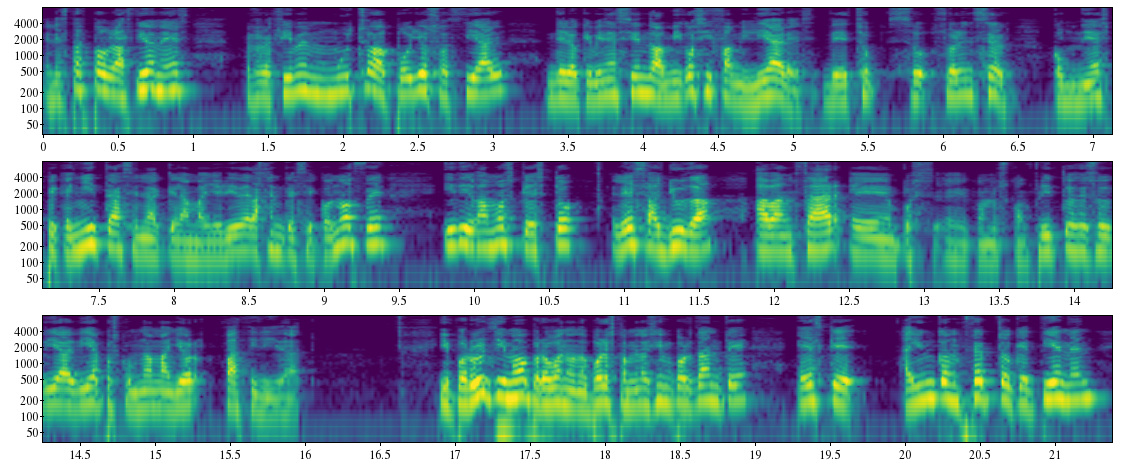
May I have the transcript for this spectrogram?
en estas poblaciones reciben mucho apoyo social de lo que vienen siendo amigos y familiares. De hecho, suelen ser comunidades pequeñitas en las que la mayoría de la gente se conoce y digamos que esto les ayuda a avanzar eh, pues, eh, con los conflictos de su día a día pues, con una mayor facilidad. Y por último, pero bueno, no por esto menos importante, es que hay un concepto que tienen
